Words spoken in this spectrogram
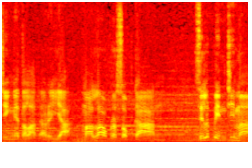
จริงในตลาดอริยะมาเล่าประสบการณ์ ศิลปินที่มา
